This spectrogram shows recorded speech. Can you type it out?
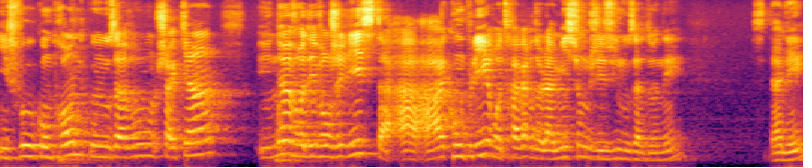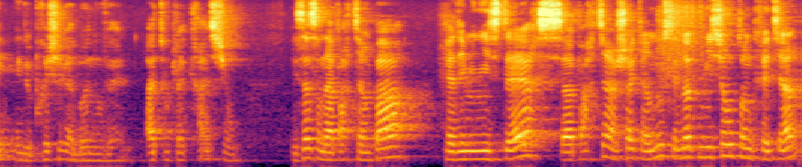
il faut comprendre que nous avons chacun une œuvre d'évangéliste à, à, accomplir au travers de la mission que Jésus nous a donnée, c'est d'aller et de prêcher la bonne nouvelle à toute la création. Et ça, ça n'appartient pas il y a des ministères, ça appartient à chacun de nous, c'est notre mission en tant que chrétien,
